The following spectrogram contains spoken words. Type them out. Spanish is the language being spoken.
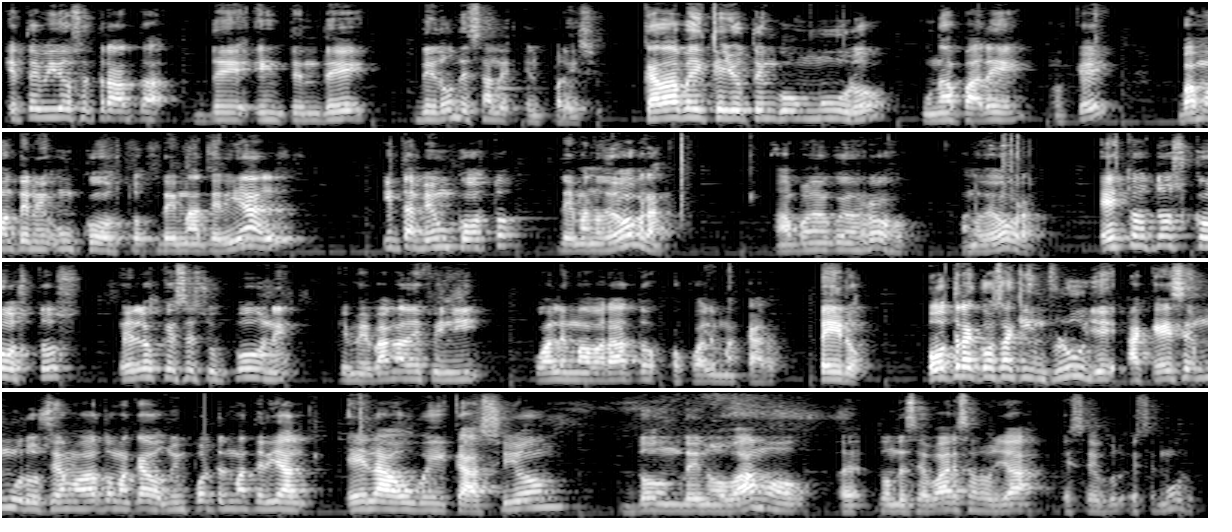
Este video se trata de entender de dónde sale el precio. Cada vez que yo tengo un muro, una pared, ¿ok? Vamos a tener un costo de material y también un costo de mano de obra. Vamos a ponerlo con el rojo, mano de obra. Estos dos costos es lo que se supone que me van a definir cuál es más barato o cuál es más caro. Pero otra cosa que influye a que ese muro sea más barato o más caro, no importa el material, es la ubicación donde nos vamos, eh, donde se va a desarrollar ese, ese muro.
